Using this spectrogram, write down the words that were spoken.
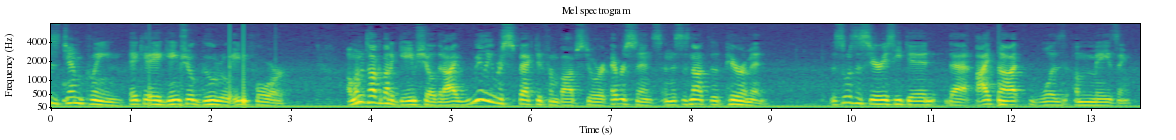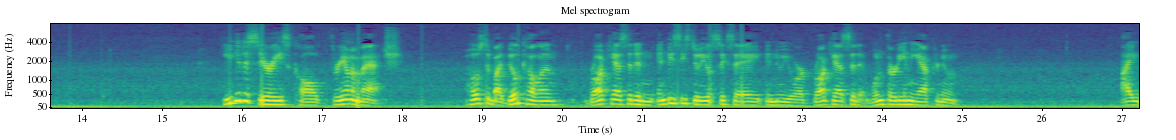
is JEM Queen, aka Game Show Guru 84. I want to talk about a game show that I really respected from Bob Stewart ever since, and this is not The Pyramid. This was a series he did that I thought was amazing. He did a series called Three on a Match, hosted by Bill Cullen, broadcasted in NBC Studio 6A in New York, broadcasted at 1.30 in the afternoon. I,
